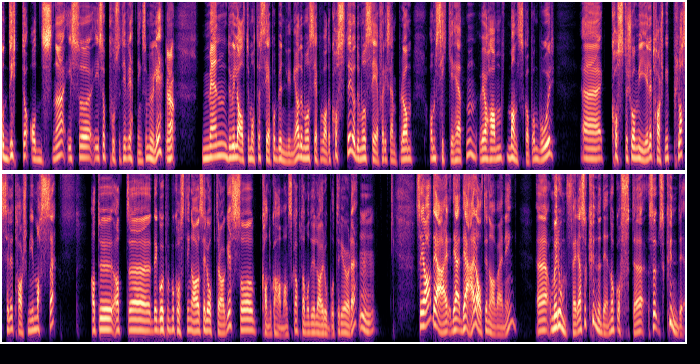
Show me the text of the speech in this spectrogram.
å dytte oddsene i så, i så positiv retning som mulig. Ja. Men du vil alltid måtte se på bunnlinja. Du må se på hva det koster, og du må se for eksempel om, om sikkerheten ved å ha mannskap om bord eh, koster så mye, eller tar så mye plass, eller tar så mye masse. At, du, at eh, det går på bekostning av selve oppdraget, så kan du ikke ha mannskap. Da må du la roboter gjøre det. Så ja, det er, det er, det er alltid en avveining. Eh, og med romferja så kunne det nok ofte så, så kunne det,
